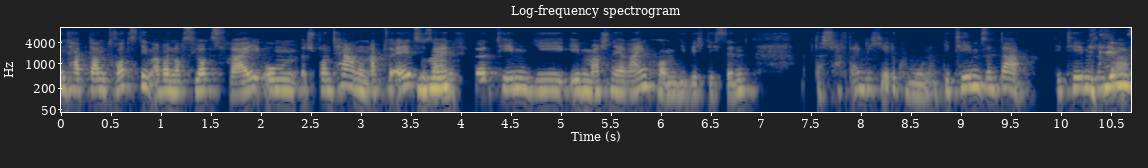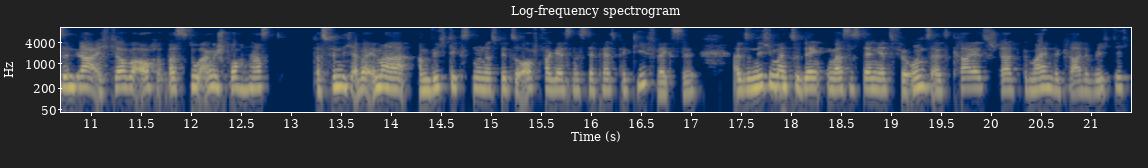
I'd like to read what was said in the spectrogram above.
und habe dann trotzdem aber noch Slots frei, um spontan und aktuell zu mhm. sein für Themen, die eben mal schnell reinkommen, die wichtig sind. Das schafft eigentlich jede Kommune. Die Themen sind da. Die Themen, die sind, Themen da. sind da. Ich glaube auch, was du angesprochen hast, das finde ich aber immer am wichtigsten und das wird so oft vergessen, ist der Perspektivwechsel. Also nicht immer zu denken, was ist denn jetzt für uns als Kreis, Stadt, Gemeinde gerade wichtig?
